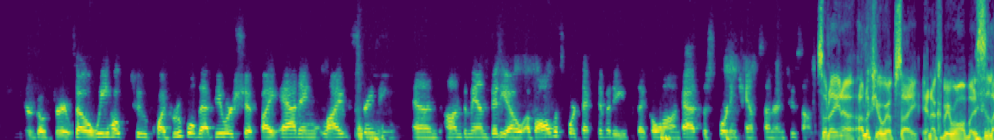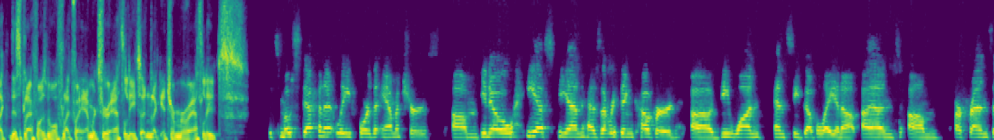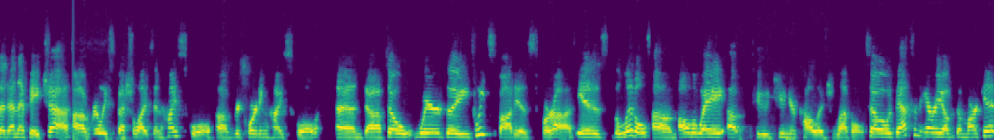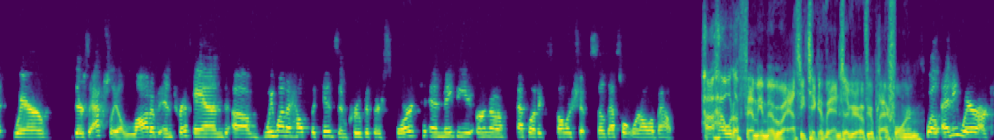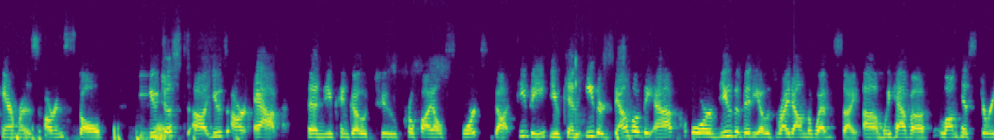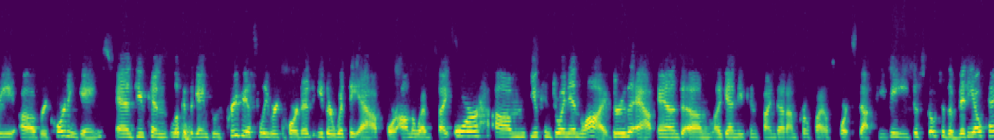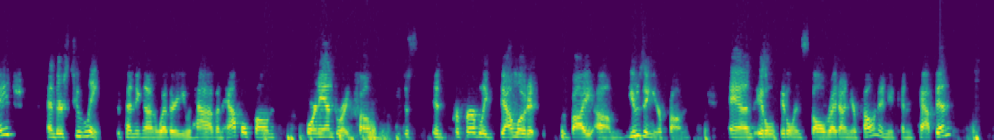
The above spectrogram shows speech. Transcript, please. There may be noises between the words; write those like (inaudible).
go through. So we hope to quadruple that viewership by adding live streaming and on-demand video of all the sports activities that go on at the Sporting Chance Center in Tucson. So Diana, I looked at your website and I could be wrong, but it seems like this platform is more for like for amateur athletes and like intramural athletes. It's most definitely for the amateurs. Um, you know, ESPN has everything covered, uh, D1, NCAA and up. And um, our friends at NFHS uh, really specialize in high school, uh, recording high school. And uh, so, where the sweet spot is for us is the little um, all the way up to junior college level. So, that's an area of the market where there's actually a lot of interest, and um, we want to help the kids improve at their sport and maybe earn a athletic scholarship. So, that's what we're all about. How, how would a family member or athlete take advantage of your of your platform? Well, anywhere our cameras are installed, you just uh, use our app and you can go to profilesports.tv. You can either download the app or view the videos right on the website. Um, we have a long history of recording games, and you can look at the games we've previously recorded either with the app or on the website, or um, you can join in live through the app. And um, again, you can find that on profilesports.tv. Just go to the video page, and there's two links depending on whether you have an Apple phone or an Android phone. You just and preferably download it by um, using your phone, and it'll it'll install right on your phone, and you can tap in,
